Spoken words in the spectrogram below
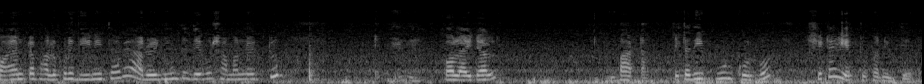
ময়ামটা ভালো করে দিয়ে নিতে হবে, আর এর মধ্যে দেবো সামান্য একটু কলাই ডাল, বাটা, যেটা দিয়ে পুর করব, সেটাই একটুখানি দেবো।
